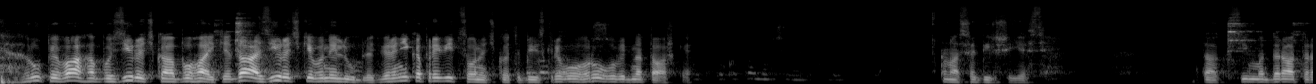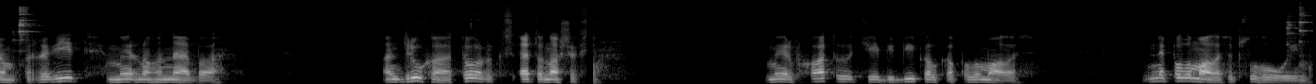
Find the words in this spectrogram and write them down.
групі ваг або зірочка, або гайки. Да, зірочки вони люблять. Вероніка, привіт, сонечко, тобі з Кривого Рогу від Наташки. По какой машине таку? У нас ще більше є. Так, всім модераторам привіт, мирного неба. Андрюха, Торкс, это наше все. Мир в хату чи бібікалка поламалась. Не поламалась, обслуговуємо.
